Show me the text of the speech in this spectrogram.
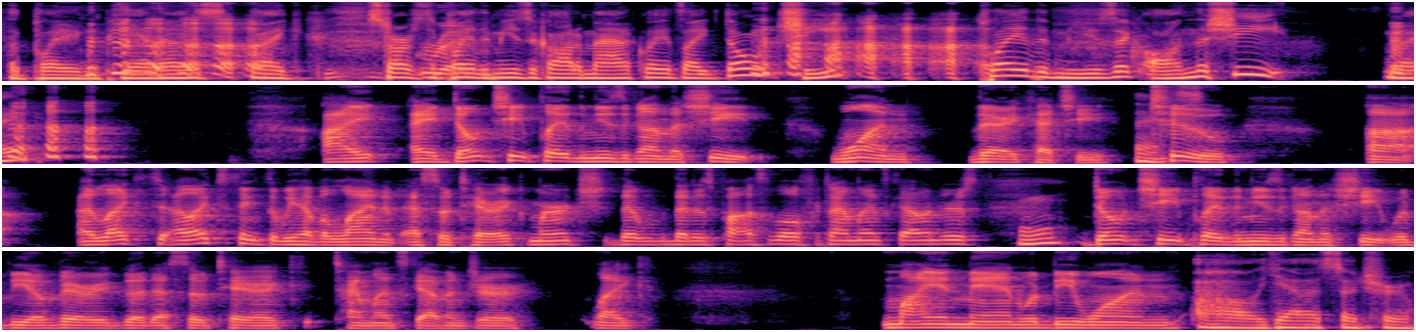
the playing pianos like starts to play the music automatically. It's like don't cheat. play the music on the sheet. Right. I I don't cheat play the music on the sheet. One, very catchy. Thanks. Two, uh, I like to I like to think that we have a line of esoteric merch that that is possible for Timeline Scavengers. Mhm. Don't cheat play the music on the sheet would be a very good esoteric Timeline Scavenger. Like Mayan Man would be one. oh yeah, that's so true.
